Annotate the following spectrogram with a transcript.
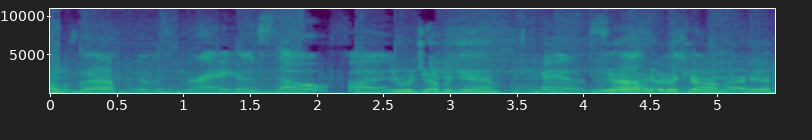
How was that? it was great. It was so fun. You would jump again? yes. Yeah, here they come right here.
